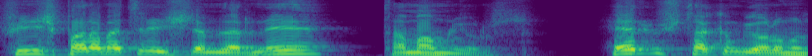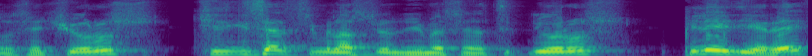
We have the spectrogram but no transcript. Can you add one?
finish parametre işlemlerini tamamlıyoruz. Her üç takım yolumuzu seçiyoruz. Çizgisel simülasyon düğmesine tıklıyoruz. Play diyerek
